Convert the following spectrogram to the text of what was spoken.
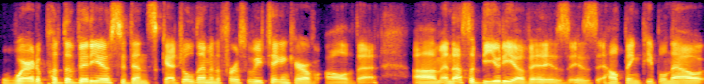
where to put the videos to then schedule them in the first. We've taken care of all of that. Um, and that's the beauty of it is is helping people now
